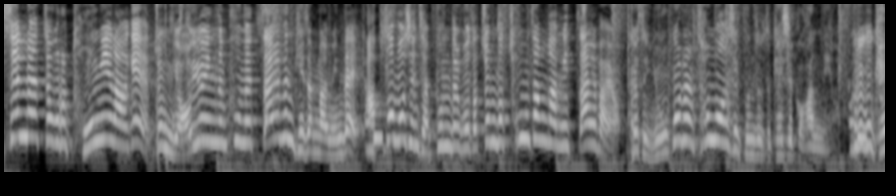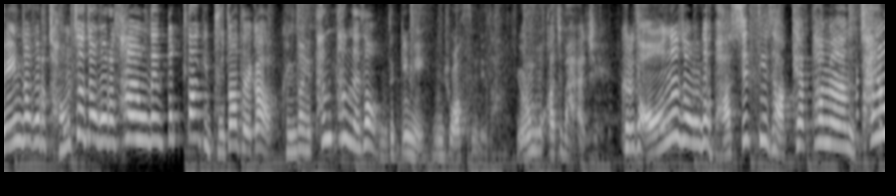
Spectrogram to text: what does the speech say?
실루엣적으로 동일하게 좀 여유 있는 품의 짧은 기장감인데 앞서 보신 제품들보다 좀 더 총장감이 짧아요. 그래서 이거를 선호하실 분들도 계실 것 같네요. 그리고 개인적으로 전체적으로 사용된 똑딱이 부자재가 굉장히 탄탄해서 느낌이 좀 좋았습니다. 이런 것까지 봐야지. 그래서 어느 정도 varsity 자켓 하면 체형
